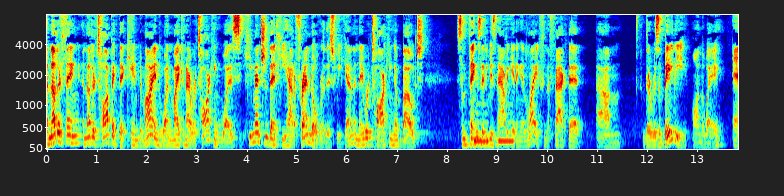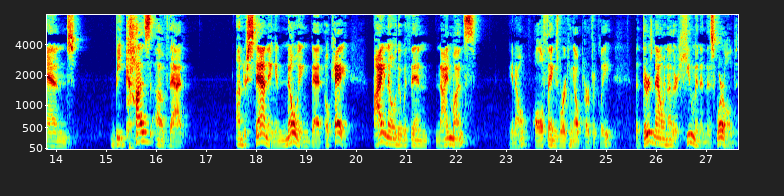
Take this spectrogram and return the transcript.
Another thing, another topic that came to mind when Mike and I were talking was he mentioned that he had a friend over this weekend and they were talking about some things that he was mm-hmm. navigating in life and the fact that um, there was a baby on the way. And because of that understanding and knowing that, okay, I know that within nine months, you know, all things working out perfectly, that there's now another human in this world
